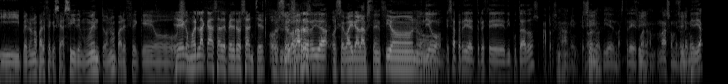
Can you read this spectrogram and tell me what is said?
Y, pero no parece que sea así de momento, ¿no? Parece que o, o Eh, se- como es la casa de Pedro Sánchez, o pues se va- otros- pérdida, o se va a ir a la abstención Don o... Diego, esa pérdida de 13 diputados, aproximadamente, ¿no? Sí. Los 10 más 3, Sí. bueno, más o menos Sí. de media.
